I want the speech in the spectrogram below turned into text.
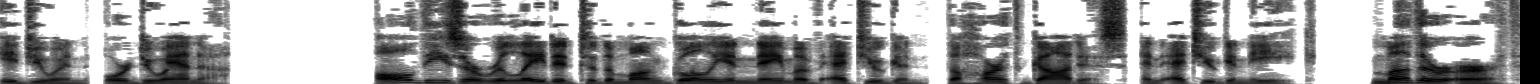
Iduan, or Duana. All these are related to the Mongolian name of Etugan, the hearth goddess, and Etugan Eek, Mother Earth.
